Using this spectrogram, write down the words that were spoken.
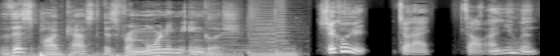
This podcast is from Morning English. 学口语就来早安英文。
